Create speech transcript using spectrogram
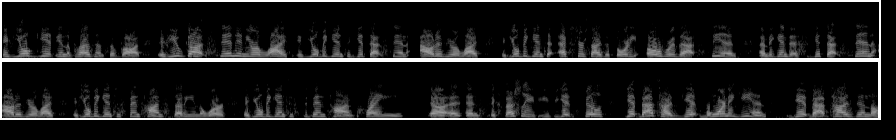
if you'll get in the presence of God, if you've got sin in your life, if you'll begin to get that sin out of your life, if you'll begin to exercise authority over that sin and begin to get that sin out of your life, if you'll begin to spend time studying the Word, if you'll begin to spend time praying, uh, and, and, especially if, if you get filled, get baptized, get born again, get baptized in the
